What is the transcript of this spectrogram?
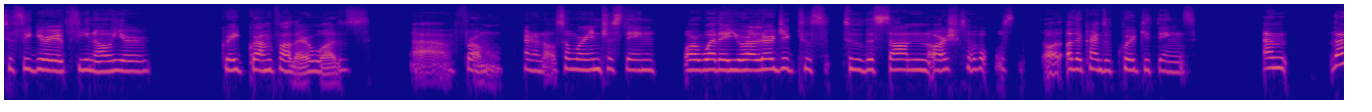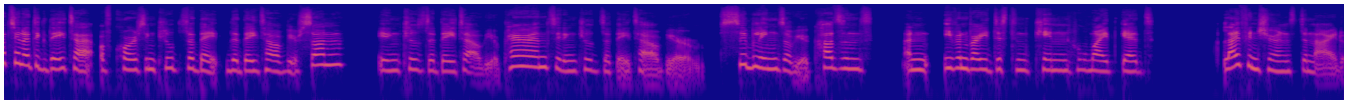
to figure if you know your great grandfather was uh, from I don't know somewhere interesting, or whether you're allergic to to the sun or other kinds of quirky things. And that genetic data, of course, includes the, da- the data of your son, it includes the data of your parents, it includes the data of your siblings, of your cousins, and even very distant kin who might get life insurance denied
